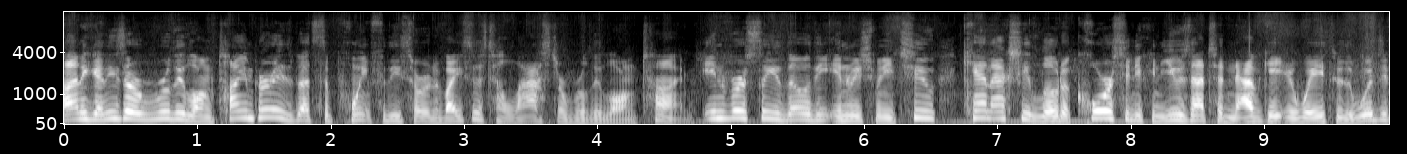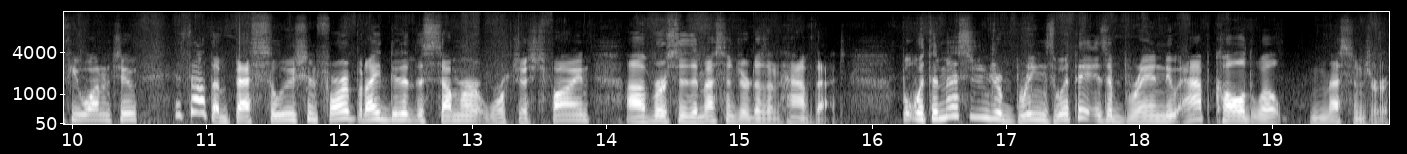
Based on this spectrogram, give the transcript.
Uh, and again, these are really long time periods, but that's the point for these sort of devices to last a really long time. Inversely though, the InReach Mini 2 can actually load a course and you can use that to navigate your way through the woods if you wanted to. It's not the best solution for it, but I did it this summer, it worked just fine, uh, versus the Messenger doesn't have that. But what the Messenger brings with it is a brand new app called, well, Messenger. A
